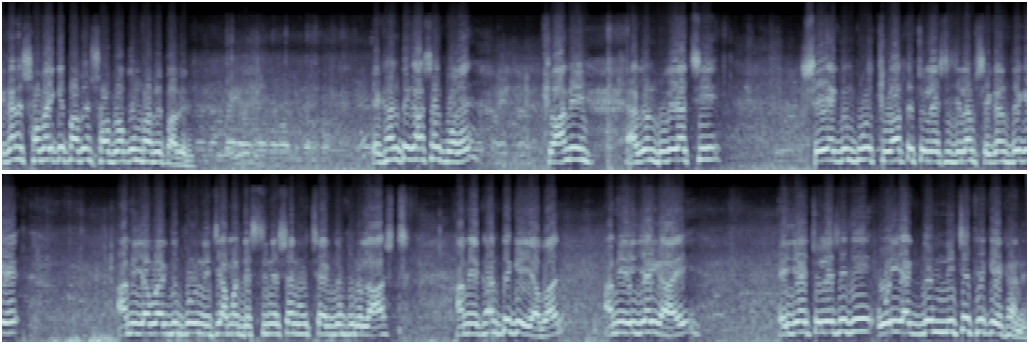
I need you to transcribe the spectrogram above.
এখানে সবাইকে পাবেন, সব রকমভাবে পাবেন। এখান থেকে আসার পরে, তো আমি এখন ঢুকে যাচ্ছি, সেই একদম পুরো চূড়াতে চলে এসেছিলাম। সেখান থেকে আমি যাব একদম পুরো নিচে, আমার ডেস্টিনেশন হচ্ছে একদম পুরো লাস্ট আমি এখান থেকেই আবার, আমি এই জায়গায় এই জায়গায় চলে এসেছি, ওই একদম নিচে থেকে এখানে।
